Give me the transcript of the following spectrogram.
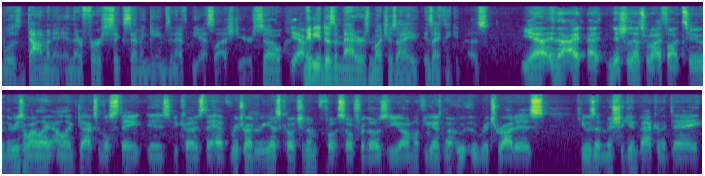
was dominant in their first six, seven games in FBS last year. So Yeah. maybe it doesn't matter as much as I as I think it does. Yeah, and I, I initially that's what I thought too. And the reason why I like I like Jacksonville State is because they have Rich Rodriguez coaching them. So for those of you, I don't know if you guys know who, who Rich Rod is. He was at Michigan back in the day.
